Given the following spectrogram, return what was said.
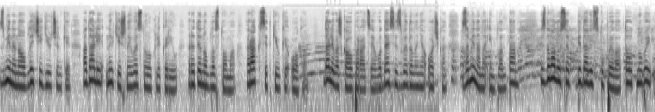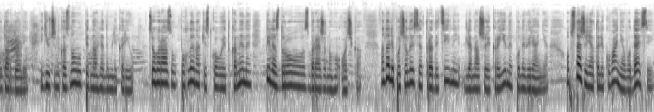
Зміни на обличчі дівчинки, а далі невтішний висновок лікарів, ретинобластома, рак сітківки ока. Далі важка операція в Одесі з видалення очка, заміна на імплантант. І здавалося, біда відступила, та от новий удар долі, і дівчинка знову під наглядом лікарів. Цього разу поглина кісткової тканини біля здорового збереженого очка. А далі почалися традиційні для нашої країни поневіряння, обстеження та лікування в Одесі,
